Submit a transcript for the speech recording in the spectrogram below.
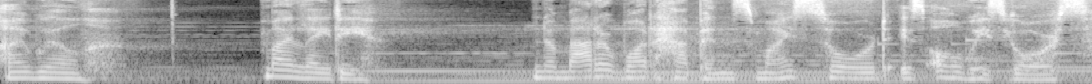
I will. My lady, no matter what happens, my sword is always yours.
